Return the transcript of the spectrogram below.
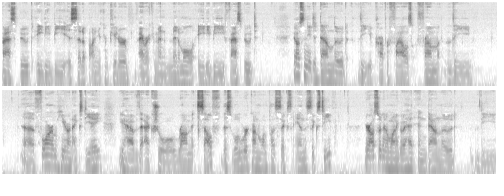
Fastboot ADB is set up on your computer. I recommend minimal ADB Fastboot. You also need to download the proper files from the uh, forum here on XDA. You have the actual ROM itself. This will work on OnePlus 6 and the 6T. You're also going to want to go ahead and download the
